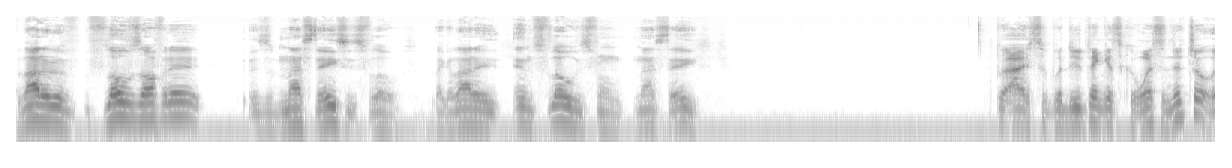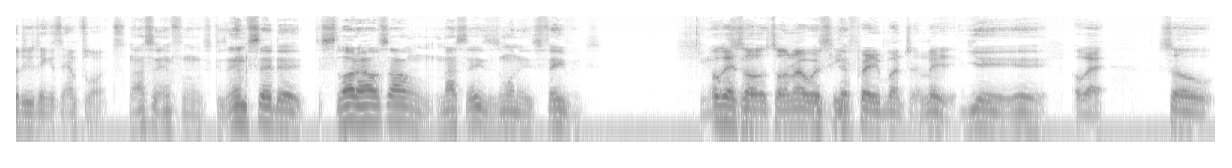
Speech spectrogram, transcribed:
a lot of the flows off of that is Masta Ace's flows. Like a lot of M's flows from Masta Ace. But I, but do you think it's coincidental or do you think it's influence? No, that's an influence because M said that the Slaughterhouse album, Masta Ace, is one of his favorites. You know Okay, so so in other words, It's he different. pretty much admitted yeah, yeah, Okay, so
